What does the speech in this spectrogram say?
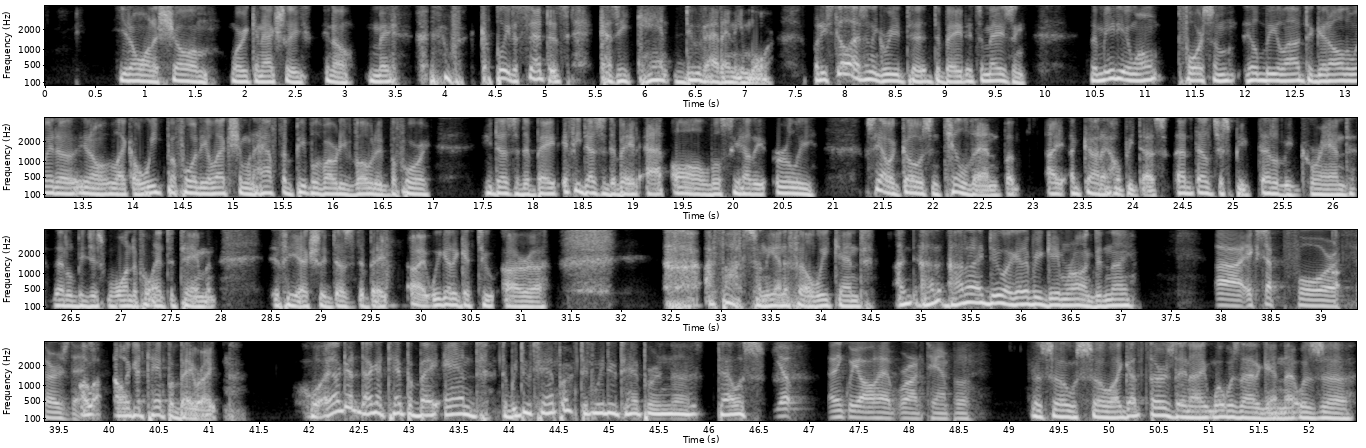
you don't want to show him where he can actually, you know, make, complete a sentence because he can't do that anymore. But he still hasn't agreed to debate. It's amazing. The media won't force him. He'll be allowed to get all the way to, you know, like a week before the election when half the people have already voted before he does a debate. If he does a debate at all, we'll see how the early, see how it goes until then. But I, God, I hope he does. That that'll just be that'll be grand. That'll be just wonderful entertainment if he actually does debate. All right, we got to get to our uh, our thoughts on the NFL weekend. I, how, how, did I do? I got every game wrong, didn't I? Uh, except for Thursday. Oh, oh, I got Tampa Bay right. Well, I got I got Tampa Bay and did we do Tampa? Didn't we do Tampa in uh, Dallas? Yep, I think we all have. We're on Tampa. So so I got Thursday night. What was that again? That was uh,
